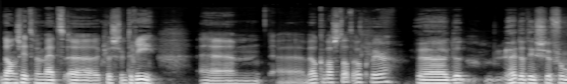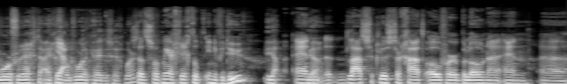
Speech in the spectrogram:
dan zitten we met cluster 3... Um, uh, welke was dat ook weer? Uh, dat, hè, dat is verworven rechten, eigen ja. verantwoordelijkheden, zeg maar. Dus dat is wat meer gericht op het individu. Ja. En ja. het laatste cluster gaat over belonen en uh,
